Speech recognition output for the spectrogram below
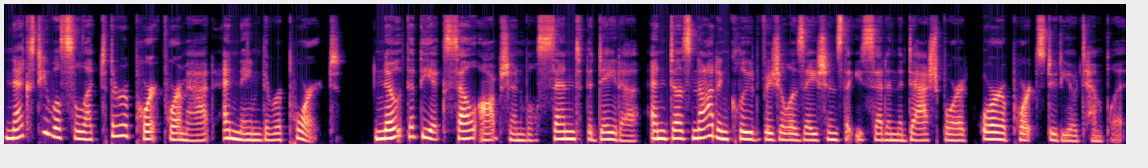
Next, you will select the report format and name the report. Note that the Excel option will send the data and does not include visualizations that you set in the dashboard or Report Studio template.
